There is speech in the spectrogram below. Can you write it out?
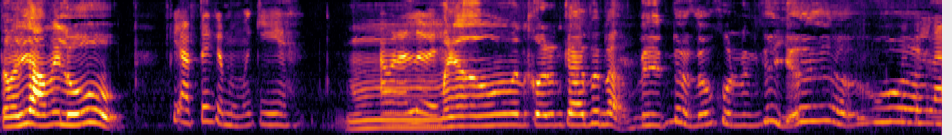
ทำไมพี่ยามไม่รู้พี่อาร์มเต้นกับหนูเมื่อกี้ไง มเอาอันนั้นเลย ไม่เอามันคนเป็นการสนามบินน่ะแล้วคนมันก็เยอะว้าไม่เป็นไร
